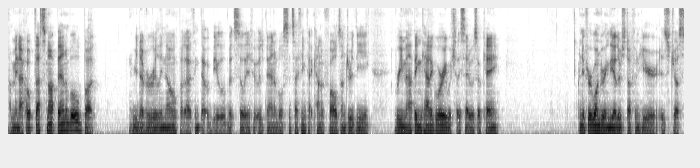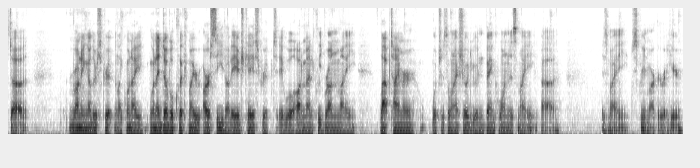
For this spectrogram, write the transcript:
I mean, I hope that's not bannable, but you never really know. But I think that would be a little bit silly if it was bannable since I think that kind of falls under the remapping category, which they said was okay. And if you're wondering, the other stuff in here is just uh, running other script like when I when I double click my rc.ahk script it will automatically run my lap timer which is the one I showed you in bank one is my uh, is my screen marker right here.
